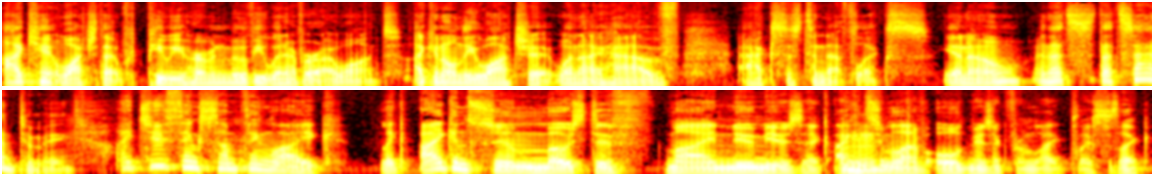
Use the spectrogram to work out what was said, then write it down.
I can't watch that Pee Wee Herman movie whenever I want. I can only watch it when I have access to Netflix. You know, and that's that's sad to me. I do think something like like I consume most of my new music. Mm-hmm. I consume a lot of old music from like places like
